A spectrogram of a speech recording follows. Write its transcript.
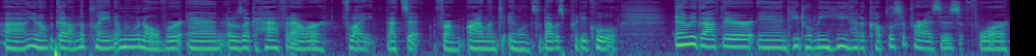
Uh, you know, we got on the plane and we went over, and it was like a half an hour flight. That's it from Ireland to England. So that was pretty cool. And we got there, and he told me he had a couple of surprises for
